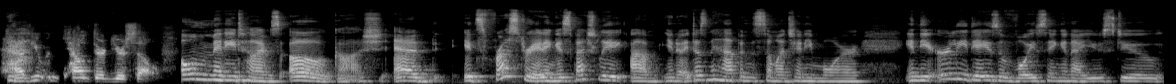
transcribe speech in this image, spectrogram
Have you encountered yourself? Oh many times. Oh gosh. And it's frustrating especially um, you know it doesn't happen so much anymore in the early days of voicing, and I used to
